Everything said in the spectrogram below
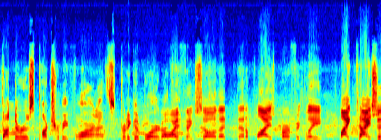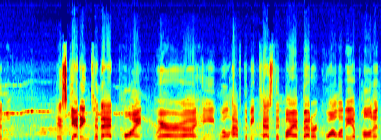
thunderous puncher before, and that's a pretty good word. Oh, I think, I think so. That that applies perfectly. Mike Tyson is getting to that point where uh, he will have to be tested by a better quality opponent.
